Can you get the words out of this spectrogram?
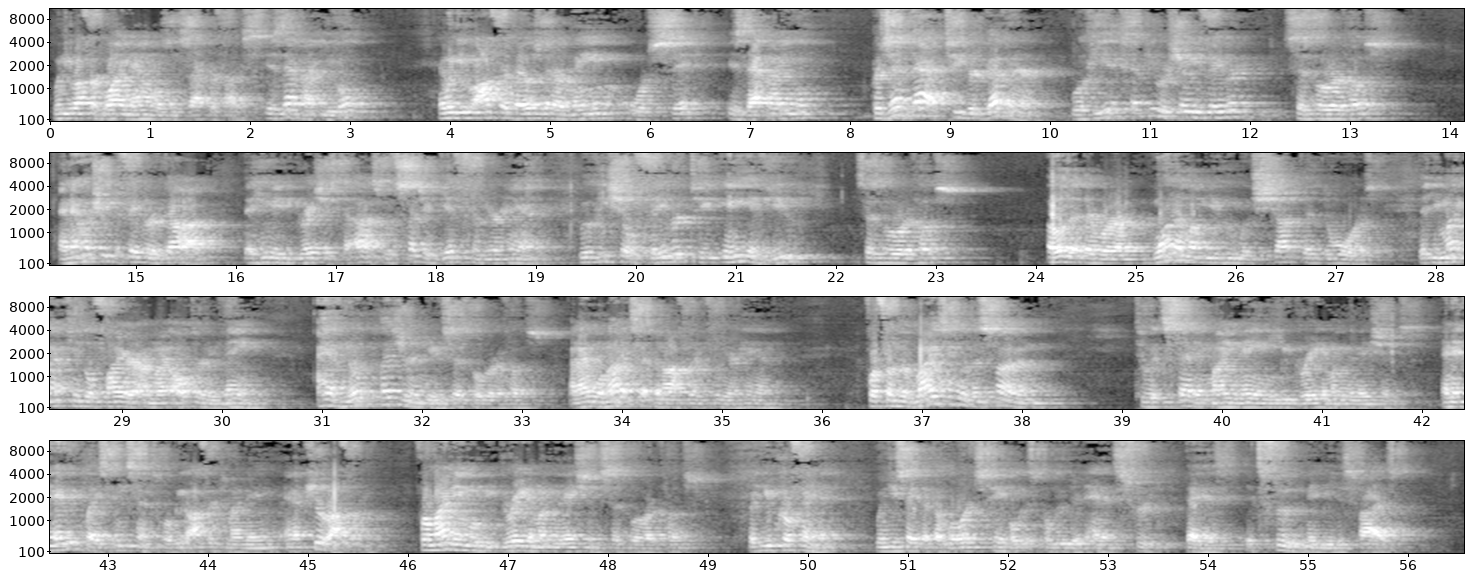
When you offer blind animals in sacrifice, is that not evil? And when you offer those that are lame or sick, is that not evil? Present that to your governor. Will he accept you or show you favor? Says the Lord of hosts. And now entreat the favor of God, that he may be gracious to us with such a gift from your hand. Will he show favor to any of you? Says the Lord of hosts. Oh, that there were one among you who would shut the doors, that you might not kindle fire on my altar in vain. I have no pleasure in you, says the Lord of hosts, and I will not accept an offering from your hand. For from the rising of the sun to its setting, my name will be great among the nations. And in every place incense will be offered to my name, and a pure offering. For my name will be great among the nations, says the Lord of hosts. But you profane it when you say that the Lord's table is polluted and its fruit, that is, its food, may be despised.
